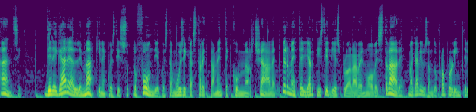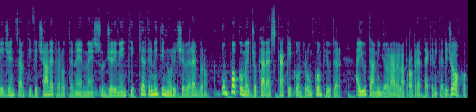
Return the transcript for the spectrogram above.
Anzi, Delegare alle macchine questi sottofondi e questa musica strettamente commerciale permette agli artisti di esplorare nuove strade, magari usando proprio l'intelligenza artificiale per ottenerne suggerimenti che altrimenti non riceverebbero. Un po' come giocare a scacchi contro un computer aiuta a migliorare la propria tecnica di gioco,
